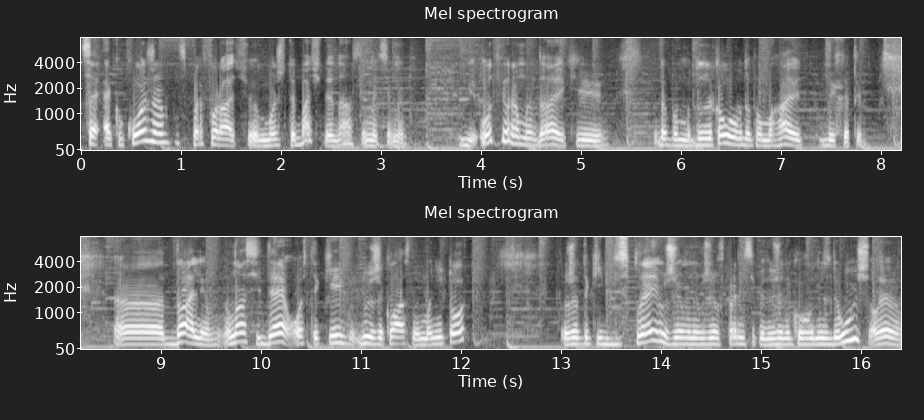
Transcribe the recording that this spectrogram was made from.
Це екокожа з перфорацією. Можете бачити, да, цими цими отвірами, да, які додатково допомагають дихати. Е, далі у нас йде ось такий дуже класний монітор. Вже такий дисплей, вже вони вже в принципі вже нікого не здивуєш, але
